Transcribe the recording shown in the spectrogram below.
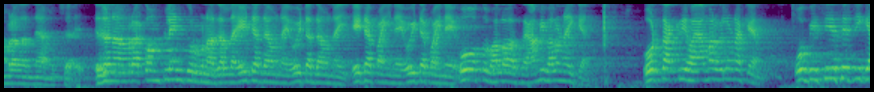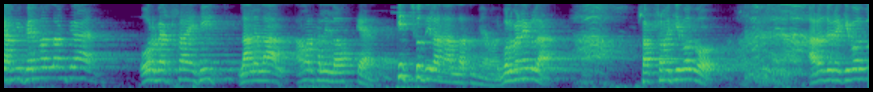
আমরা আল্লাহর নিয়ামত চাই। এজন্য আমরা কমপ্লেন করব না যে আল্লাহ এইটা দাও নাই, ওইটা দাও নাই, এইটা পাই নাই, ওইটা পাই নাই। ও তো ভালো আছে, আমি ভালো নাই কেন? ওর চাকরি হয়, আমার হলো না কেন? ও বিসিএস এর টিকে আমি ফেল মারলাম কেন? ওর ব্যবসায় হিট লালে লাল, আমার খালি লস কেন? কিচ্ছু দিলা না আল্লাহ তুমি আমার। বলবেন এগুলা? সব সময় কি বলব? আরও জোরে কি বলব?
